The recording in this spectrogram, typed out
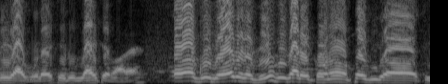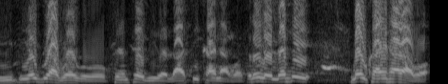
ပေးတာကိုလည်းကျေးဇူးများတင်ပါတယ်အော်အခုလောဆိုတော့ဈေးဥပဒေတွေအကုန်လုံးဖိတ်ပြီးတော့ဒီတရုတ်ပြပွဲကိုဖင်းဖိတ်ပြီးတော့လာရှိခိုင်းတာပေါ့သူတို့လည်းလက်တွေ့လောက်ခိုင်းထားတာပေါ့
